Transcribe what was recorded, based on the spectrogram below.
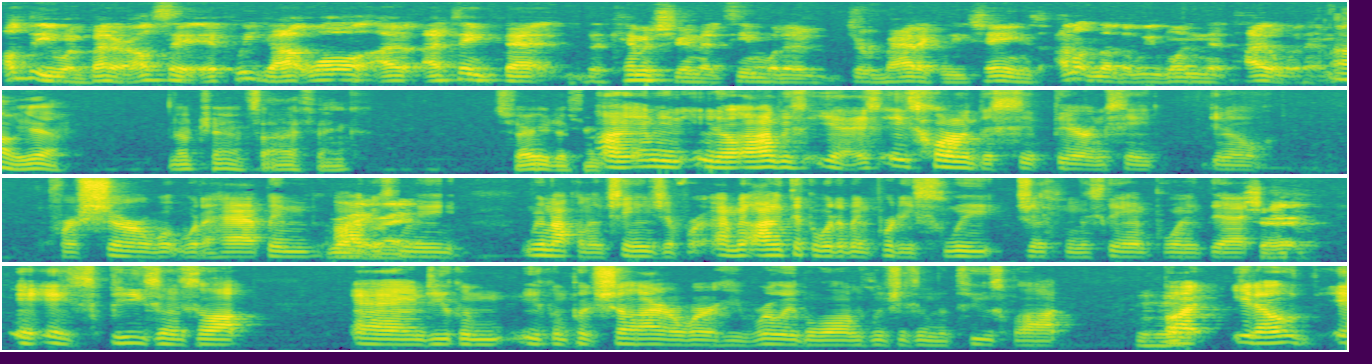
I'll do you one better. I'll say if we got Wall, I, I think that the chemistry in that team would have dramatically changed. I don't know that we won that title with him. oh yeah, no chance. I think it's very different. I, I mean, you know, obviously, yeah, it's, it's hard to sit there and say, you know, for sure what would have happened. Right, obviously, we're not going to change it for. I mean, I think it would have been pretty sweet just from the standpoint that Sure. it, it speeds us up, and you can you can put Scheyer where he really belongs, which is in the two spot. Mhm. But you know, it,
